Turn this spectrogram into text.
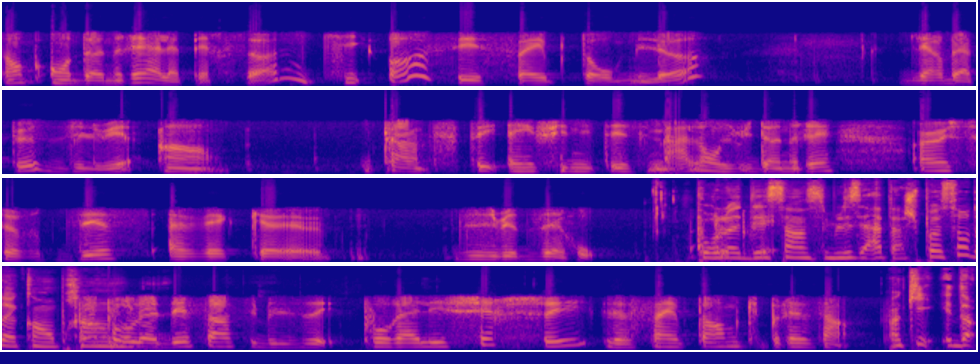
Donc, on donnerait à la personne qui a ces symptômes-là de l'herbe à puce diluée en quantité infinitésimale. On lui donnerait 1 sur 10 avec euh, 18-0. Pour le près. désensibiliser. Attends, je suis pas sûre de Pas comprendre. pour le désensibiliser, pour aller chercher le symptôme qu'il présente. OK, donc,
